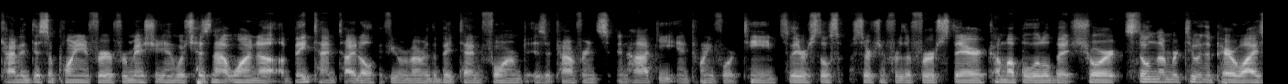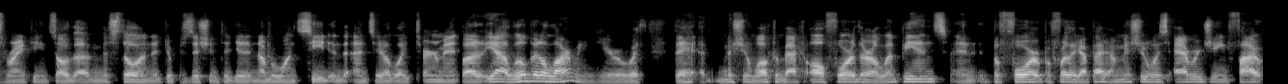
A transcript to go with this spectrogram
kind of disappointing for for Michigan, which has not won a, a, Big Ten title. If you remember, the Big Ten formed as a conference in hockey in 2014, so they were still searching for the first there. Come up a little bit short, still number two in the pairwise ranking, so the, um, they're still in a good position to get a number one seed in the NCAA tournament. But yeah, a little bit alarming here with they Michigan welcomed back all four of their Olympians, and before before they got back, uh, Michigan was averaging five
